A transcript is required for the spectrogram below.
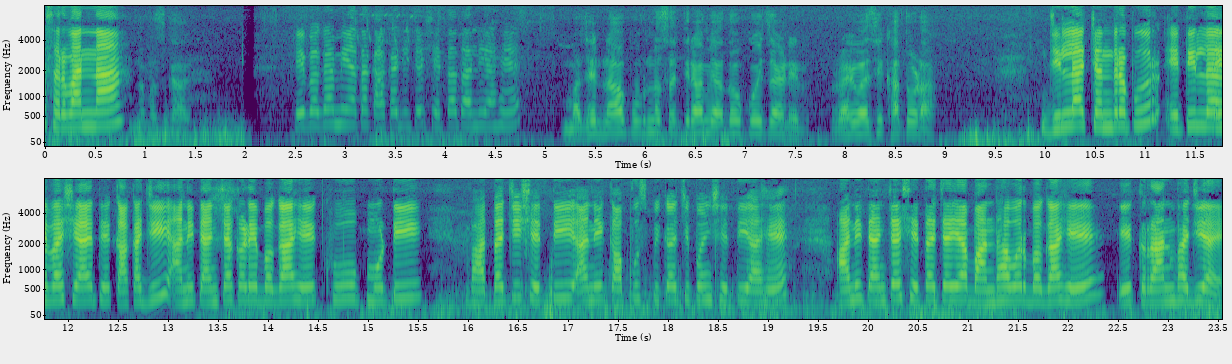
सर्वांना. नमस्कार. हे बघा मी आता काकाजीच्या शेतात आली आहे. माझे नाव पूर्ण सतीराम यादव कोयचाडेर रहिवासी खातोडा. जिल्हा चंद्रपूर येथील रहिवासी आहेत हे काकाजी आणि त्यांच्याकडे बघा हे खूप मोठी भाताची शेती आणि कापूस पिकाची पण शेती आहे. आणि त्यांच्या शेताच्या या बांधावर बघा हे एक रानभाजी आहे.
